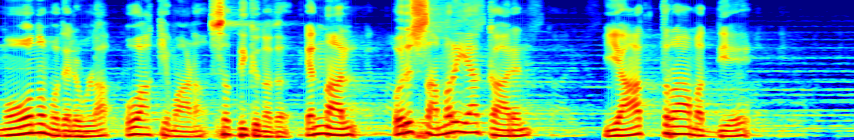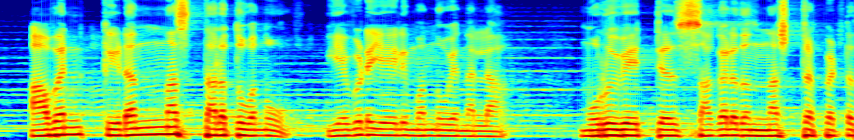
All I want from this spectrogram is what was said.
മൂന്ന് മുതലുള്ള വാക്യമാണ് ശ്രദ്ധിക്കുന്നത്. എന്നാൽ ഒരു സമറിയാക്കാരൻ യാത്രാമധ്യേ അവൻ കിടന്ന സ്ഥലത്തു വന്നു. എവിടെയേലും വന്നു എന്നല്ല. മുറിവേറ്റ് സകലതും നഷ്ടപ്പെട്ട്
